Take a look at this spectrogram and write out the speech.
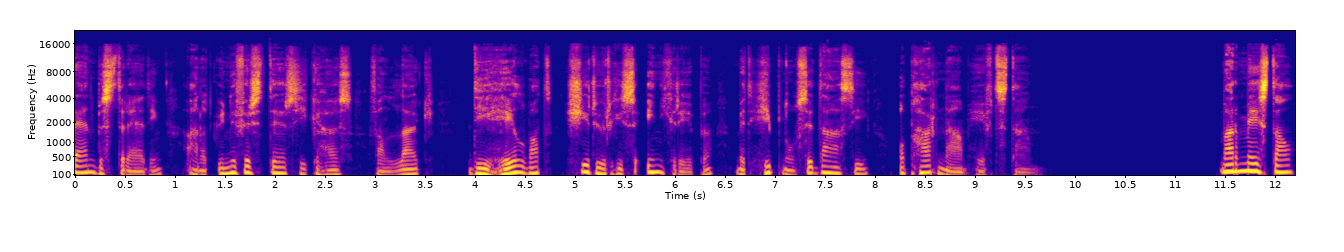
pijnbestrijding aan het Universitair Ziekenhuis van Luik, die heel wat chirurgische ingrepen met hypnosedatie op haar naam heeft staan. Maar meestal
